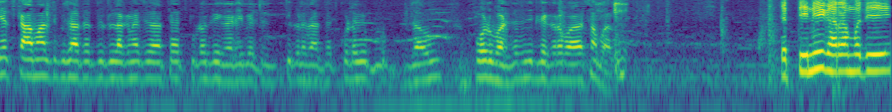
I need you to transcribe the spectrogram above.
तेच कामाला तिथे जातात तिथे लग्नाचे जातात कुठं बी घरी भेटत तिकडे जातात कुठं बी जाऊन पोट भरतात तिथे लेकरं बाळा सांभाळतात या तिन्ही घरामध्ये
